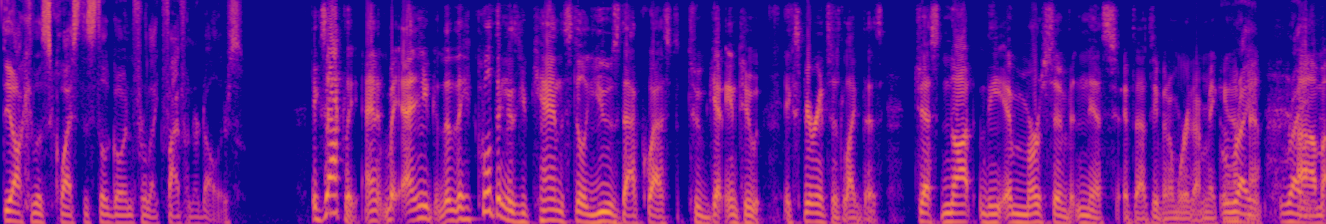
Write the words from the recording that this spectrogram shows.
the Oculus Quest is still going for like five hundred dollars. Exactly, and and you, the, the, cool thing is you can still use that quest to get into experiences like this, just not the immersiveness, if that's even a word I'm making right, now, right. Um,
